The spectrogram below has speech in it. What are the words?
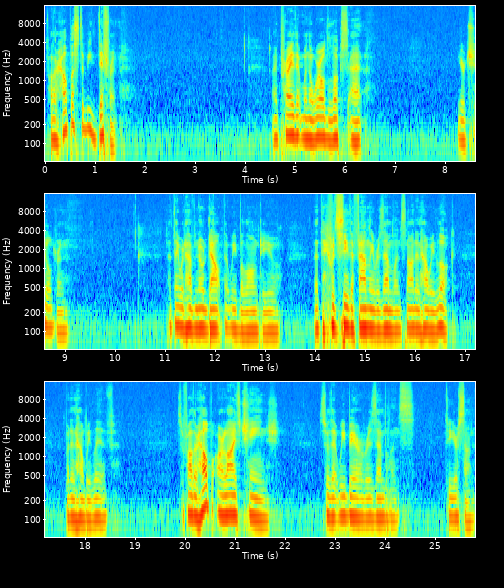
Father, help us to be different. I pray that when the world looks at your children, that they would have no doubt that we belong to you that they would see the family resemblance not in how we look, but in how we live. So, Father, help our lives change so that we bear a resemblance to your Son.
